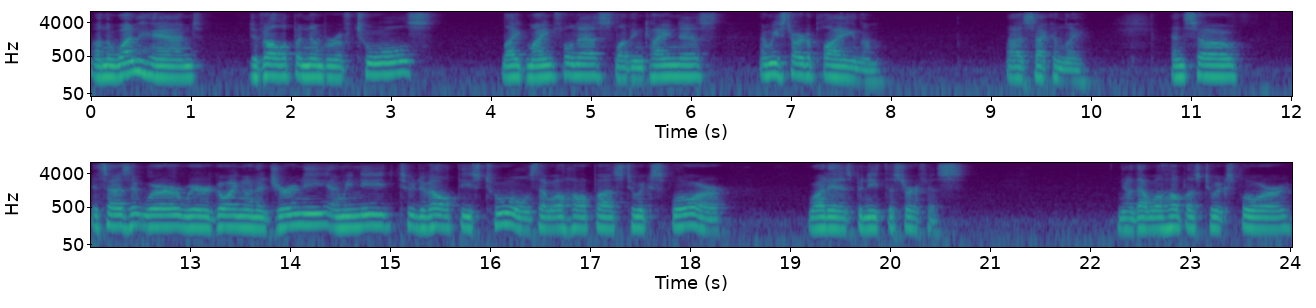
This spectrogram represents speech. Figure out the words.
on the one hand, develop a number of tools like mindfulness, loving kindness, and we start applying them. Uh, secondly, and so it's as it were we're going on a journey, and we need to develop these tools that will help us to explore what is beneath the surface. You know, that will help us to explore,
